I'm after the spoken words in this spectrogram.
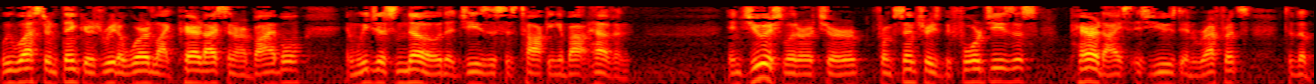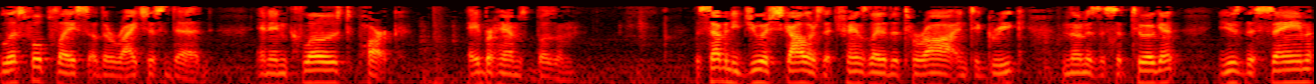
We Western thinkers read a word like paradise in our Bible, and we just know that Jesus is talking about heaven. In Jewish literature from centuries before Jesus, paradise is used in reference to the blissful place of the righteous dead, an enclosed park, Abraham's bosom. The 70 Jewish scholars that translated the Torah into Greek, known as the Septuagint, used the same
